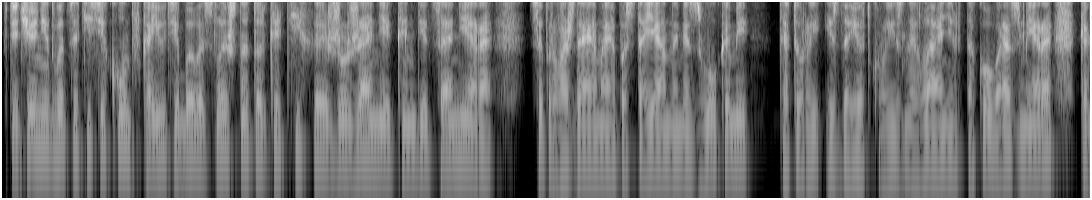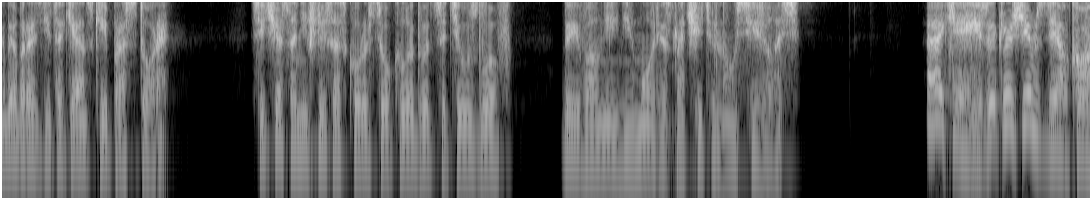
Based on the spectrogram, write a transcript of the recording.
в течение 20 секунд в каюте было слышно только тихое жужжание кондиционера, сопровождаемое постоянными звуками, которые издает круизный лайнер такого размера, когда бороздит океанские просторы. Сейчас они шли со скоростью около 20 узлов, да и волнение моря значительно усилилось. «Окей, заключим сделку»,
